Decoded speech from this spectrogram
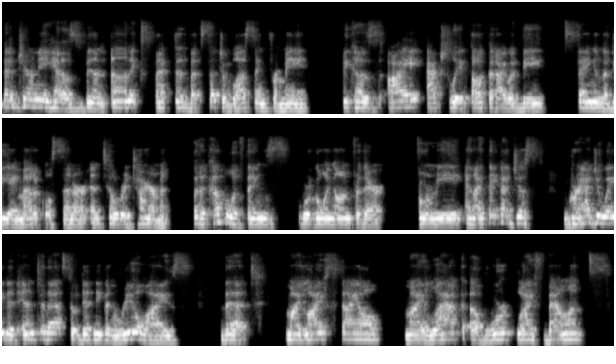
That journey has been unexpected, but such a blessing for me because I actually thought that I would be staying in the VA Medical Center until retirement. But a couple of things were going on for there for me. And I think I just graduated into that. So didn't even realize that my lifestyle, my lack of work life balance,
